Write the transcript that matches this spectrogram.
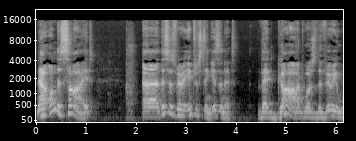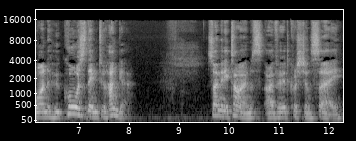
Now, on the side, uh, this is very interesting, isn't it? That God was the very one who caused them to hunger. So many times I've heard Christians say,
